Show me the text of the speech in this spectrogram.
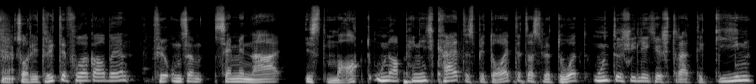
Ja. So, die dritte Vorgabe für unser Seminar ist Marktunabhängigkeit. Das bedeutet, dass wir dort unterschiedliche Strategien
